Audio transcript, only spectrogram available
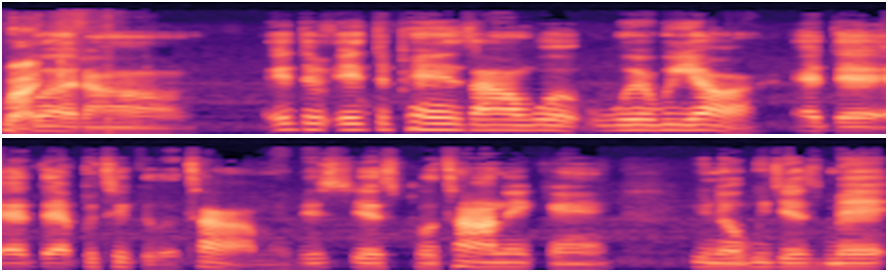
Right. But um, it de- it depends on what where we are at that at that particular time. If it's just platonic and you know we just met,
